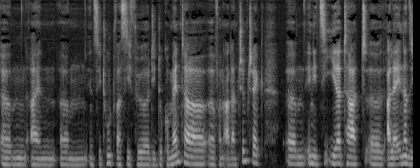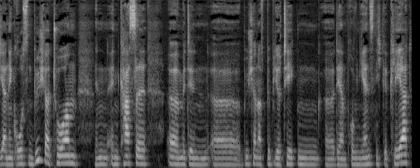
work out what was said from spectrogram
ähm, ein ähm, Institut, was sie für die Dokumenta äh, von Adam Cimcek ähm, initiiert hat. Äh, alle erinnern sich an den großen Bücherturm in, in Kassel äh, mit den äh, Büchern aus Bibliotheken, äh, deren Provenienz nicht geklärt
